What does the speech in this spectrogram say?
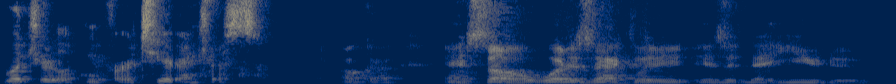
what you're looking for to your interests okay and so what exactly is it that you do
